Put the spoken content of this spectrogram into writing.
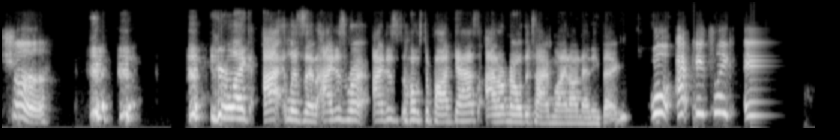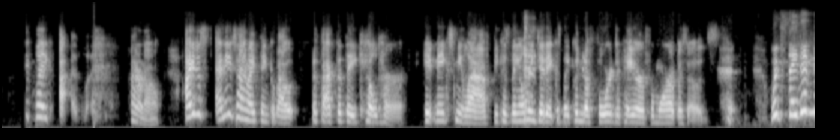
sure. You're like, I listen. I just wrote, I just host a podcast. I don't know the timeline on anything. Well, I, it's like it, it's like I, I don't know. I just anytime I think about the fact that they killed her, it makes me laugh because they only did it because they couldn't afford to pay her for more episodes. Which they didn't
